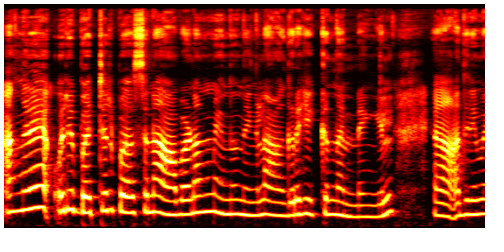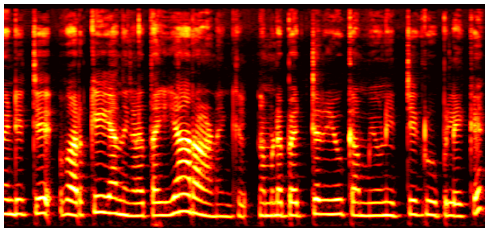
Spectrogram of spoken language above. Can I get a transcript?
അങ്ങനെ ഒരു ബെറ്റർ പേഴ്സൺ ആവണം എന്ന് നിങ്ങൾ ആഗ്രഹിക്കുന്നുണ്ടെങ്കിൽ അതിനു വേണ്ടിയിട്ട് വർക്ക് ചെയ്യാൻ നിങ്ങൾ തയ്യാറാണെങ്കിൽ നമ്മുടെ ബെറ്റർ യു കമ്മ്യൂണിറ്റി ഗ്രൂപ്പിലേക്ക്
